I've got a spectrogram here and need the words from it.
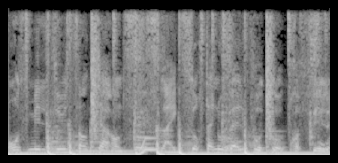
11 246 likes sur ta nouvelle photo profil.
